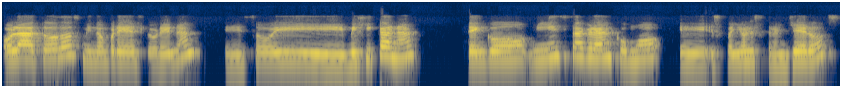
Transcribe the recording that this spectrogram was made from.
Hola a todos, mi nombre es Lorena, eh, soy mexicana, tengo mi Instagram como eh, Español Extranjeros.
